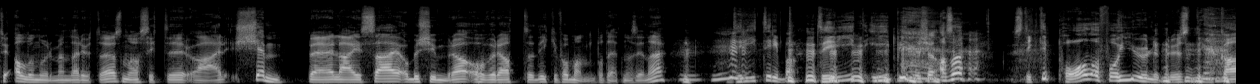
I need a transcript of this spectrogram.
til alle nordmenn der ute som nå sitter og er kjempelei seg og bekymra over at de ikke får mandelpotetene sine. Drit i ribba. Drit i pinnekjøtt. Altså, stikk til Pål og få julebrusdykka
